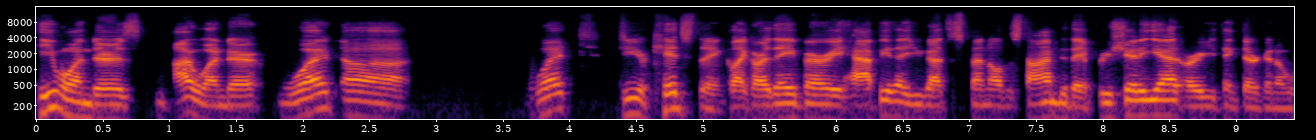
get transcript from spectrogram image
he wonders, I wonder, what uh, what do your kids think? Like, are they very happy that you got to spend all this time? Do they appreciate it yet, or you think they're gonna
